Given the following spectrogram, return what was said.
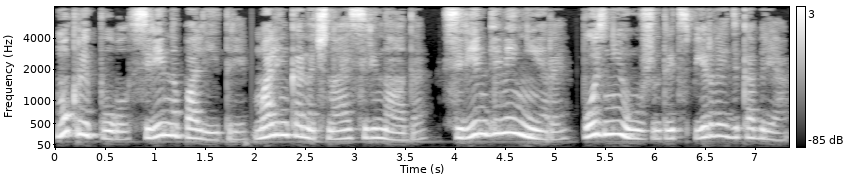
Мокрый пол, сирень на палитре, маленькая ночная серенада, сирень для Венеры, поздний ужин, 31 декабря.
